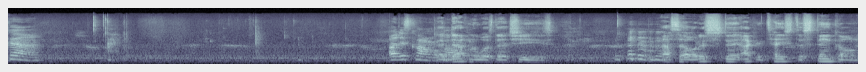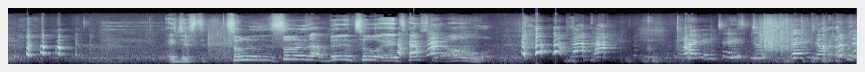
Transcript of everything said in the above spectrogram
Come. Oh, this caramel. That definitely was that cheese. I said, oh, this stink. I can taste the stink on it. It just, soon as, soon as I bit into it, it tasted old. I can taste the stink on it.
